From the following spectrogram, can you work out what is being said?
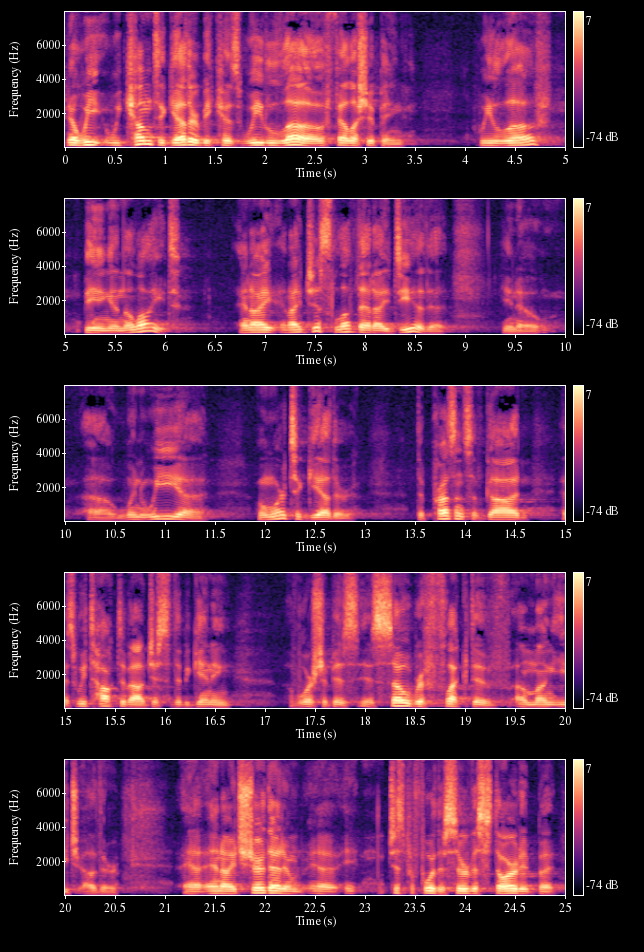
You know, we, we come together because we love fellowshipping. We love being in the light. And I, and I just love that idea that, you know, uh, when, we, uh, when we're together, the presence of God as we talked about just at the beginning of worship, is, is so reflective among each other. And I'd shared that in, uh, just before the service started, but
